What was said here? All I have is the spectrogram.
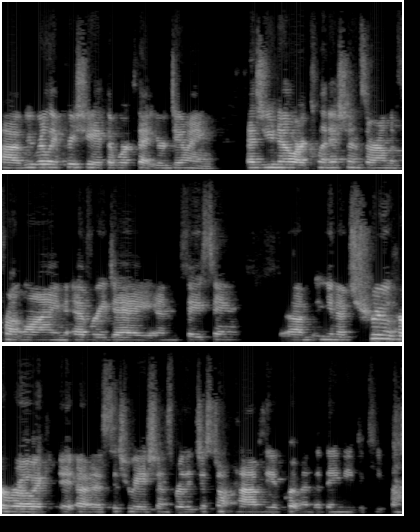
Uh, we really appreciate the work that you're doing. As you know, our clinicians are on the front line every day and facing um, you know, true heroic uh, situations where they just don't have the equipment that they need to keep them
